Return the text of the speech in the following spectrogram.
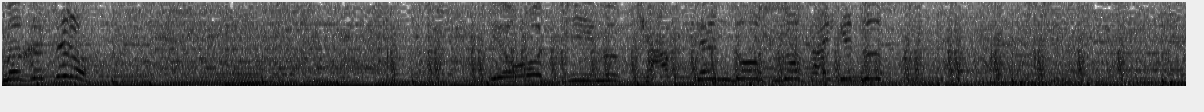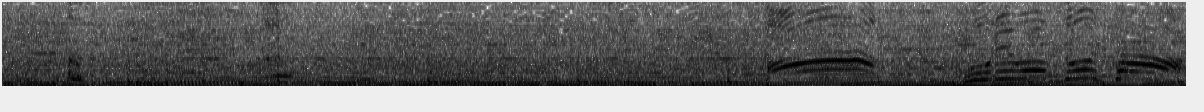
任せろ！両チームキャプテン同士の対決。ああこれはどうした？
